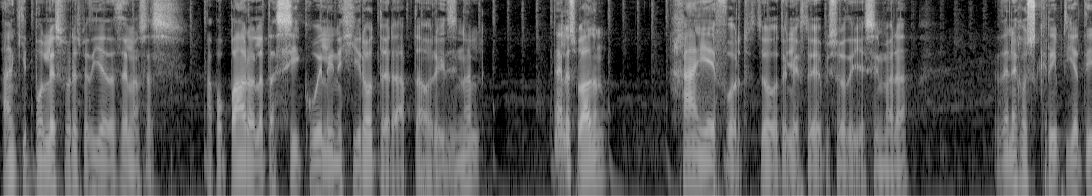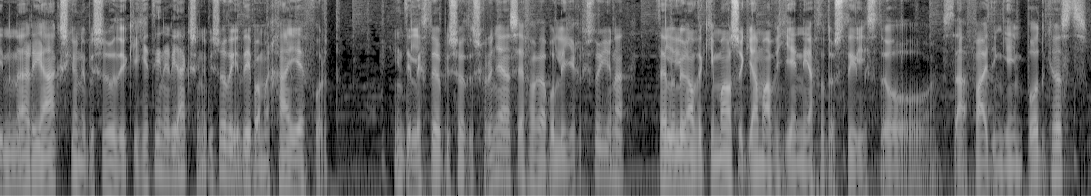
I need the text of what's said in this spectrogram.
Αν και πολλές φορές, παιδιά, δεν θέλω να σας αποπάρω, αλλά τα sequel είναι χειρότερα από τα original. Τέλος πάντων, high effort το τελευταίο επεισόδιο για σήμερα. Δεν έχω script γιατί είναι ένα reaction επεισόδιο. Και γιατί είναι reaction επεισόδιο, γιατί είπαμε high effort. Είναι τελευταίο επεισόδιο της χρονιάς. Έφαγα πολύ για Χριστούγεννα. Θέλω λίγο να δοκιμάσω και άμα βγαίνει αυτό το στυλ στο, στα Fighting Game Podcasts.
